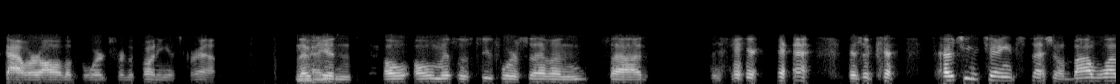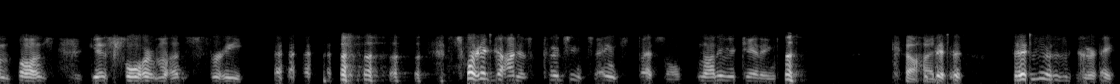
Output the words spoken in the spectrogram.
scour all the boards for the funniest crap. No Right. kidding. Oh, Ole Miss's two four seven side. There's a co- coaching change special. Buy one month, get four months free. Swear to God, it's coaching change special. Not even kidding. God. this is great.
